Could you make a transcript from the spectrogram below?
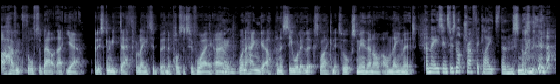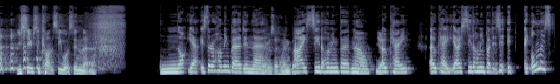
I haven't thought about that yet. But it's going to be death related, but in a positive way. Um, okay. When I hang it up and I see what it looks like and it talks to me, then I'll, I'll name it. Amazing. So it's not traffic lights then? It's not. you seriously can't see what's in there? Not yet. Is there a hummingbird in there? There is a hummingbird. I see the hummingbird now. Yeah. yeah. Okay. Okay. Yeah, I see the hummingbird. Is it, it it almost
